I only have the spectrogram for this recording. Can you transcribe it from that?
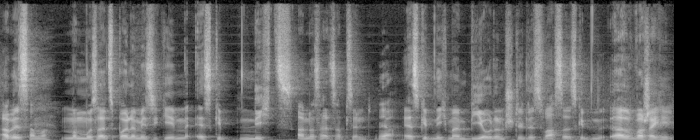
Aber Wirklich es, Hammer. man muss halt spoilermäßig geben, es gibt nichts anderes als Absinth. Ja. Es gibt nicht mal ein Bier oder ein stilles Wasser. Es gibt also wahrscheinlich.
